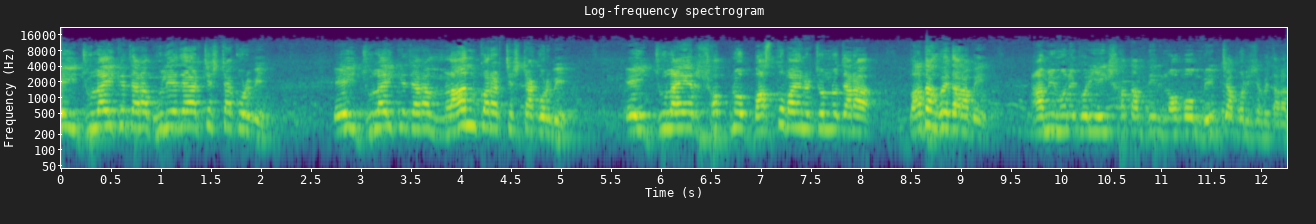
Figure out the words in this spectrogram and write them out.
এই জুলাইকে যারা ভুলিয়ে দেওয়ার চেষ্টা করবে, এই জুলাইকে যারা ম্লান করার চেষ্টা করবে এই জুলাইয়ের স্বপ্ন বাস্তবায়নের জন্য যারা বাধা হয়ে দাঁড়াবে আমি মনে করি এই শতাব্দীর নবম মির্জাফর হিসেবে তারা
